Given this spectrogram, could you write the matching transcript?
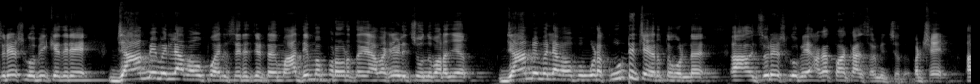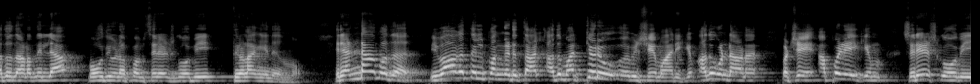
സുരേഷ് ഗോപിക്കെതിരെ ജാമ്യമില്ലാ വകുപ്പ് അനുസരിച്ചിട്ട് മാധ്യമപ്രവർത്തകരെ അവഹേളിച്ചു എന്ന് പറഞ്ഞ് ജാമ്യമില്ലാ വകുപ്പും കൂടെ കൂട്ടിച്ചേർത്തുകൊണ്ട് സുരേഷ് ഗോപിയെ അകത്താക്കാൻ ശ്രമിച്ചത്. പക്ഷേ അത് നടന്നില്ല. മോദിയോടൊപ്പം സുരേഷ് ഗോപി തിളങ്ങി നിന്നു. രണ്ടാമത് വിവാഹത്തിൽ പങ്കെടുത്താൽ അത് മറ്റൊരു വിഷയമായിരിക്കും. അതുകൊണ്ടാണ് പക്ഷേ അപ്പോഴേക്കും സുരേഷ് ഗോപി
